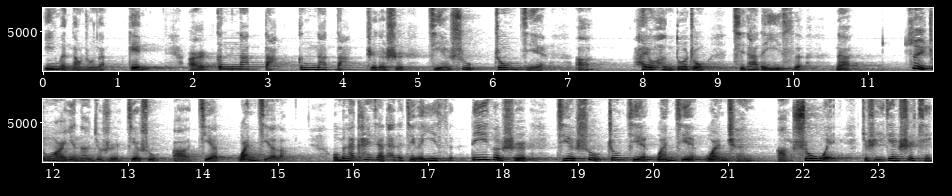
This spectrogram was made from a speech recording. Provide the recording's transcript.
英文当中的 game 而跟 na da 跟 na da 指的是结束终结啊还有很多种其他的意思，那最终而言呢，就是结束啊，结完结了。我们来看一下它的几个意思。第一个是结束、终结、完结、完成啊，收尾，就是一件事情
